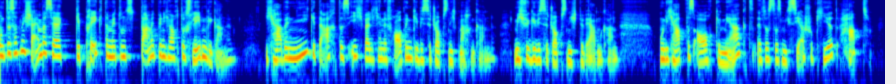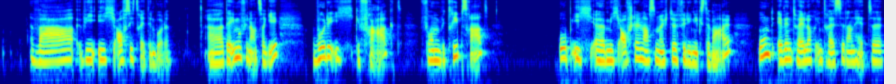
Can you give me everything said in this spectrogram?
Und das hat mich scheinbar sehr geprägt damit und damit bin ich auch durchs Leben gegangen. Ich habe nie gedacht, dass ich, weil ich eine Frau bin, gewisse Jobs nicht machen kann, mich für gewisse Jobs nicht bewerben kann. Und ich habe das auch gemerkt, etwas, das mich sehr schockiert hat, war, wie ich Aufsichtsrätin wurde. Äh, der Immofinanz AG wurde ich gefragt vom Betriebsrat, ob ich äh, mich aufstellen lassen möchte für die nächste Wahl und eventuell auch Interesse dann hätte,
